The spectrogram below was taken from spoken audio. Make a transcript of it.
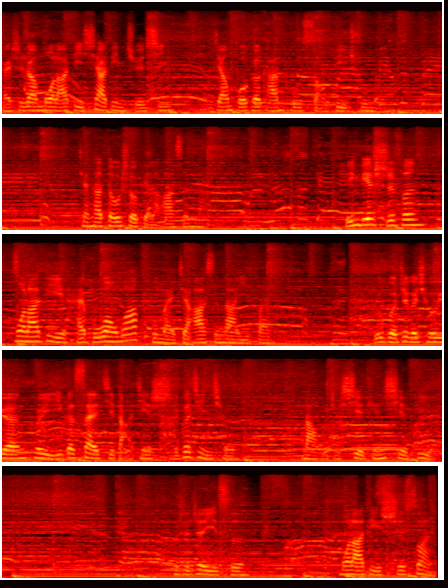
还是让莫拉蒂下定决心将博格坎普扫地出门，将他兜售给了阿森纳。临别时分，莫拉蒂还不忘挖苦买家阿森纳一番：如果这个球员可以一个赛季打进十个进球，那我就谢天谢地了。可是这一次，莫拉蒂失算了。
